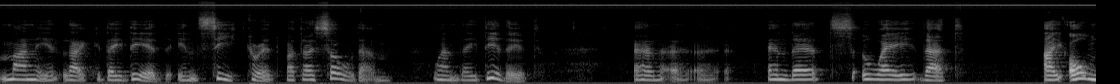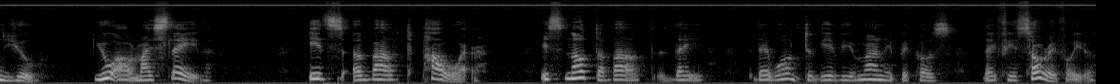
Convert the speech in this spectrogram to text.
money like they did in secret, but I saw them when they did it. And, uh, and that's a way that I own you. You are my slave. It's about power. It's not about they they want to give you money because they feel sorry for you.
